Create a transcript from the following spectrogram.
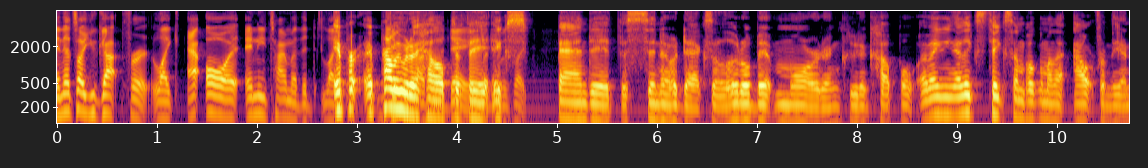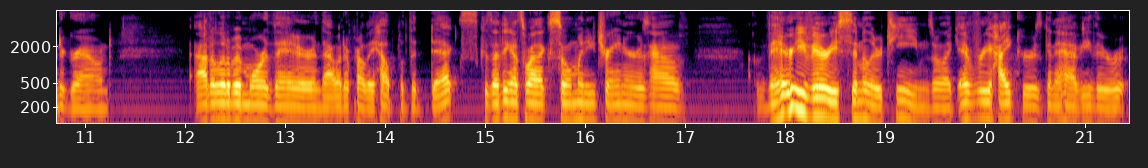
and that's all you got for like at all at any time of the like. it, pr- it probably would have helped the if they was, like- expanded the Sinnoh dex a little bit more to include a couple. I mean, at least take some Pokemon that- out from the underground, add a little bit more there, and that would have probably helped with the dex. Because I think that's why like so many trainers have very very similar teams, or like every hiker is going to have either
